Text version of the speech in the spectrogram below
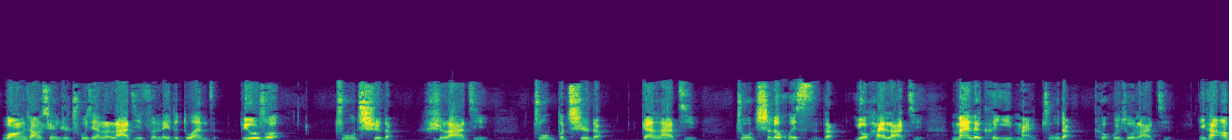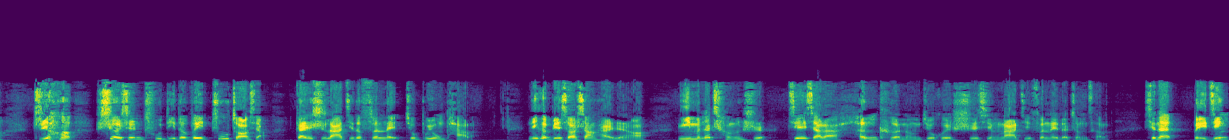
网上甚至出现了垃圾分类的段子，比如说，猪吃的是垃圾，猪不吃的干垃圾，猪吃了会死的有害垃圾，卖了可以买猪的可回收垃圾。你看啊，只要设身处地的为猪着想，干湿垃圾的分类就不用怕了。你可别笑上海人啊，你们的城市接下来很可能就会实行垃圾分类的政策了。现在北京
